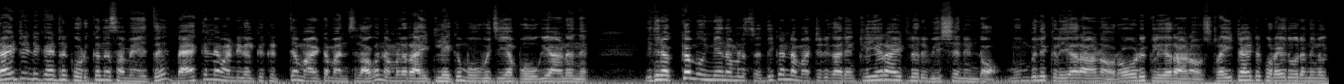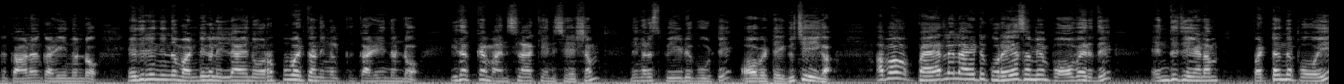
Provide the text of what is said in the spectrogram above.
റൈറ്റ് ഇൻഡിക്കേറ്റർ കൊടുക്കുന്ന സമയത്ത് ബാക്കിലെ വണ്ടികൾക്ക് കൃത്യമായിട്ട് മനസ്സിലാകും നമ്മൾ റൈറ്റിലേക്ക് മൂവ് ചെയ്യാൻ പോവുകയാണെന്ന്. ഇതിനൊക്കെ മുന്നേ നമ്മൾ ശ്രദ്ധിക്കേണ്ട മറ്റൊരു കാര്യം ക്ലിയർ ആയിട്ടുള്ള ഒരു വിഷൻ ഉണ്ടോ? മുമ്പിൽ ക്ലിയർ ആണോ? റോഡ് ക്ലിയർ ആണോ? സ്ട്രൈറ്റ് ആയിട്ട് കുറെ ദൂരം നിങ്ങൾക്ക് കാണാൻ കഴിയുന്നുണ്ടോ? എതിരിൽ നിന്ന് വണ്ടികളില്ല എന്ന് ഉറപ്പുവരുത്താൻ നിങ്ങൾക്ക് കഴിയുന്നുണ്ടോ? ഇതൊക്കെ മനസ്സിലാക്കിയതിന് ശേഷം നിങ്ങൾ സ്പീഡ് കൂട്ടി ഓവർടേക്ക് ചെയ്യുക. അപ്പോൾ പാരലായിട്ട് കുറെ സമയം പോവരുത്. എന്ത് ചെയ്യണം? പെട്ടെന്ന് പോയി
